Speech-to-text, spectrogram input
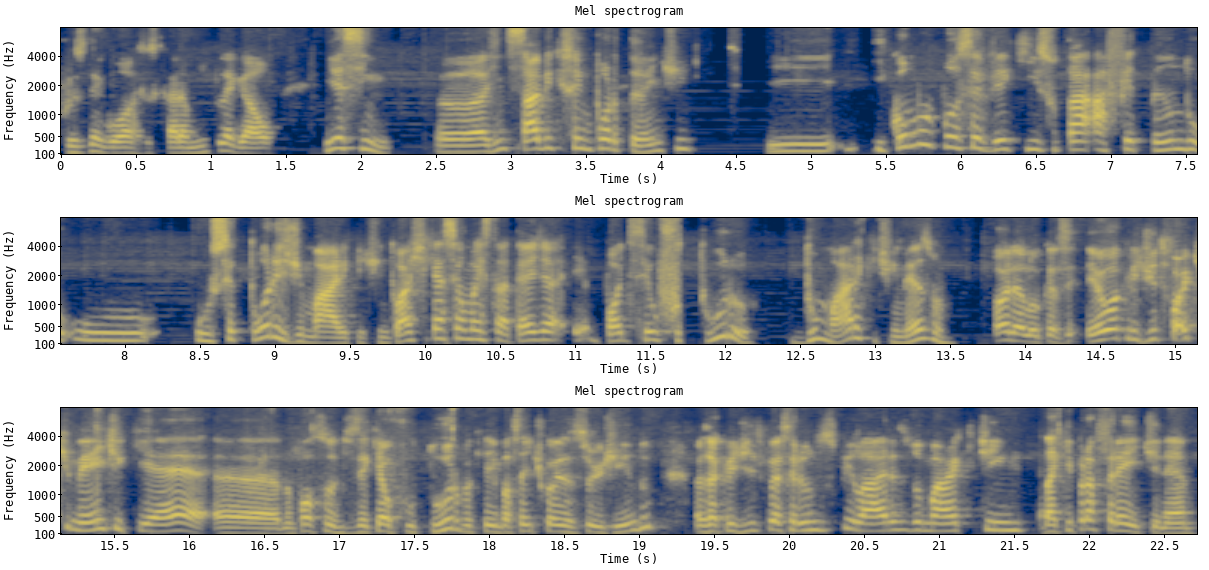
para os negócios, cara, muito legal. E assim, uh, a gente sabe que isso é importante. E, e como você vê que isso está afetando o, os setores de marketing? Tu acha que essa é uma estratégia, pode ser o futuro do marketing mesmo? Olha, Lucas, eu acredito fortemente que é, uh, não posso dizer que é o futuro, porque tem bastante coisa surgindo, mas acredito que vai ser um dos pilares do marketing daqui para frente, né?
